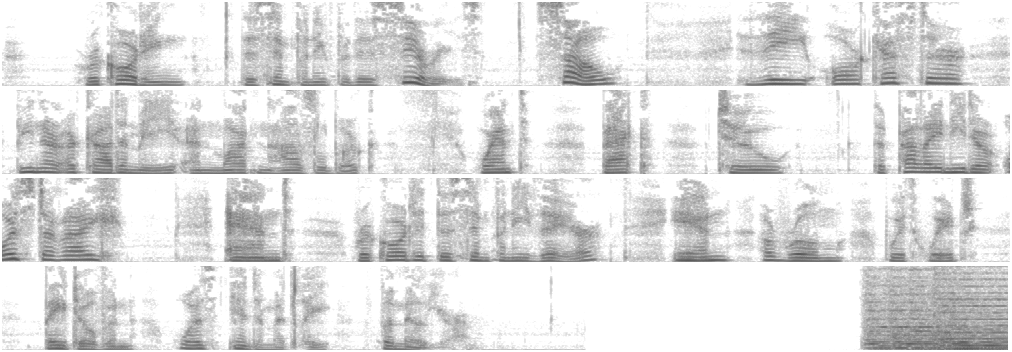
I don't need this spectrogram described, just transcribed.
recording the symphony for this series. So, the Orchester Wiener Akademie and Martin Haselböck went back to the Palais Nieder Österreich and recorded the symphony there in a room with which Beethoven was intimately familiar. Música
